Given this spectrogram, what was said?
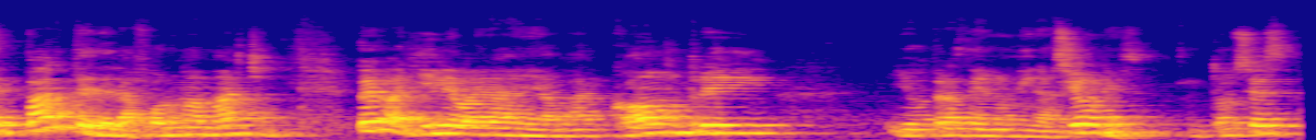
hacer parte de la forma marcha, pero allí le van a llamar country y otras denominaciones. Entonces,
